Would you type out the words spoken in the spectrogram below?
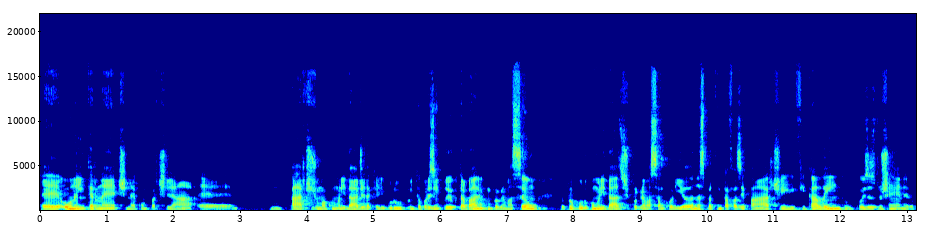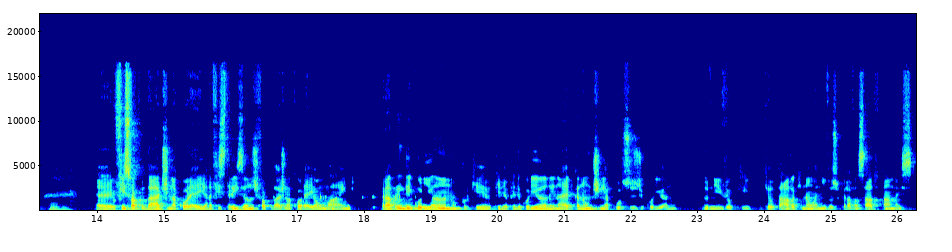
é, ou na internet, né, compartilhar é, parte de uma comunidade daquele grupo. Então, por exemplo, eu que trabalho com programação, eu procuro comunidades de programação coreanas para tentar fazer parte e ficar lendo coisas do gênero. Uhum. É, eu fiz faculdade na Coreia, né? fiz três anos de faculdade na Coreia online para aprender coreano, porque eu queria aprender coreano e na época não tinha cursos de coreano do nível que, que eu estava, que não é nível super avançado, tá? Mas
